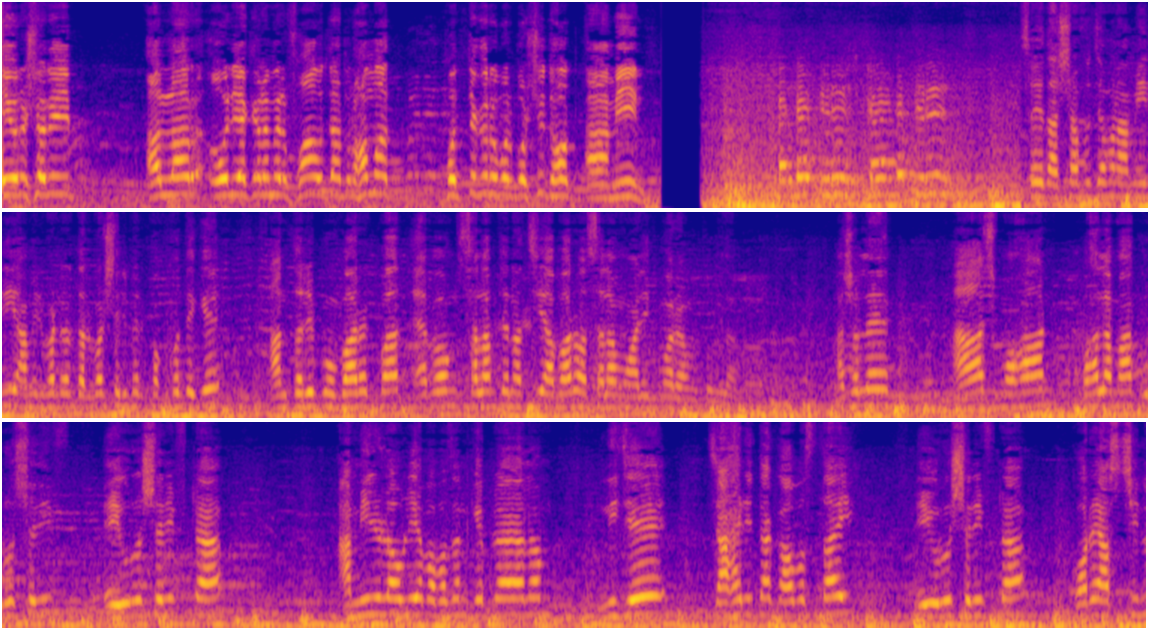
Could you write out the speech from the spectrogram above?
এই উরু শরীফ আল্লাহর ওলিয়া কালামের ফাউজাত রহমত প্রত্যেকের উপর বর্ষিত হোক আমিন। সৈয়দ আশরাফুজ্জামান আমিরি আমির ভান্ডার দরবার শরীফের পক্ষ থেকে আন্তরিক মুবারকবাদ এবং সালাম জানাচ্ছি আবারও। আসসালামু আলাইকুম রহমতুল্লাহ। আসলে আজ মহান পহলা মাহ উরুজ শরীফ এই উরুজ শরীফটা আমিরুল আউলিয়া বাবাজান কেবরা আলম নিজে জাহেরি থাকা অবস্থায় এই উরুজ শরীফটা করে আসছিল।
